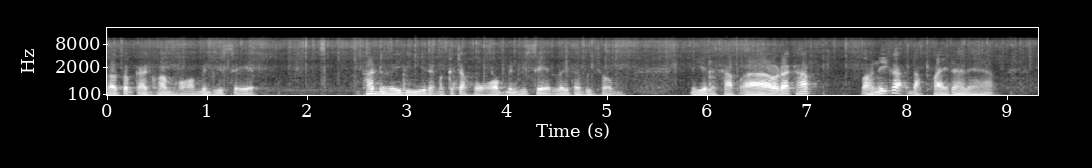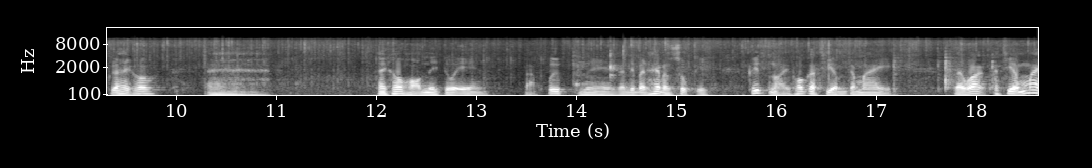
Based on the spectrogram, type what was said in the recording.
เราต้องการความหอมเป็นพิเศษ ถ้าเนยดีเนี่ยมันก็จะหอมเป็นพิเศษเลยท่านผู้ชม นี่แหละครับเอาละครับ ตอนนี้ก็ดับไฟได้แล้ว เพื่อให้เขาอ่าให้เขาหอมในตัวเองดับปุ๊บนี่ตอนนี้มันให้มันสุกอีกนิดหน่อยเพราะกระเทียมจะไหม้แต่ว่ากระเทียมไหม้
